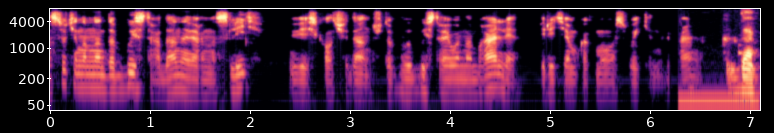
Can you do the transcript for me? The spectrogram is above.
По сути, нам надо быстро, да, наверное, слить весь колчедан, чтобы вы быстро его набрали перед тем, как мы вас выкинули, правильно? Да.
